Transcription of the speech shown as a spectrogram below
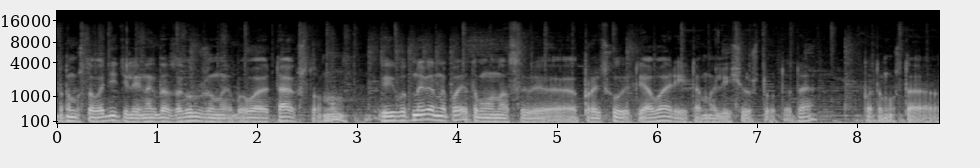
потому что водители иногда загруженные бывают так, что, ну, и вот, наверное, поэтому у нас э, происходят и аварии там или еще что-то, да. потому что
